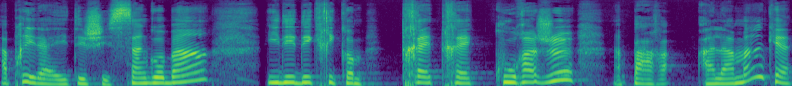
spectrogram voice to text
Après, il a été chez Saint-Gobain. Il est décrit comme très très courageux par Alain Minck.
